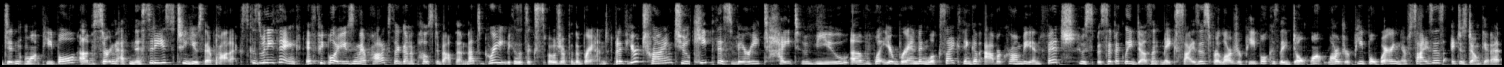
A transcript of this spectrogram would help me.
didn't want people of certain ethnicities to use their products. Because when you think, if people are using their products, they're gonna post about them. That's great because it's exposure for the brand. But if you're trying to keep this very tight view of what your branding looks like, think of Abercrombie and Fitch, who specifically doesn't make sizes for larger people because they don't want larger people wearing their sizes. I just don't get it.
